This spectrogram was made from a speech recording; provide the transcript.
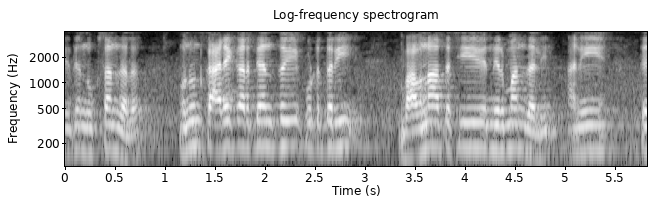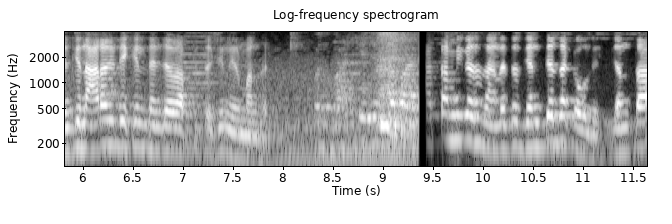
तिथे नुकसान झालं. म्हणून कार्यकर्त्यांचं कुठंतरी भावना तशी निर्माण झाली आणि त्यांची नाराजी देखील त्यांच्या बाबतीत तशी निर्माण झाली. आता मी कसं सांगणार तर जनतेचा कौल आहे. जनता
